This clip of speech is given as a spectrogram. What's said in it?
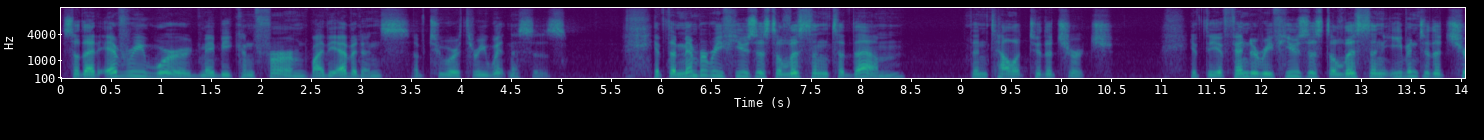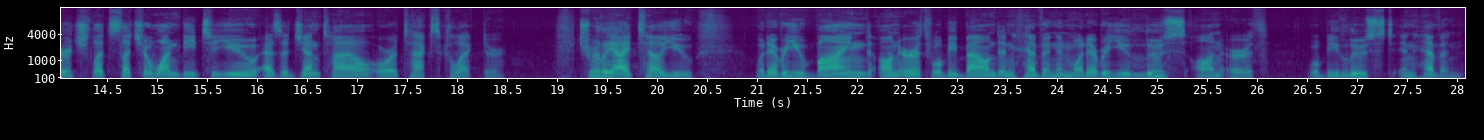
so that every word may be confirmed by the evidence of two or three witnesses. If the member refuses to listen to them, then tell it to the church. If the offender refuses to listen even to the church, let such a one be to you as a Gentile or a tax collector. Truly I tell you, whatever you bind on earth will be bound in heaven, and whatever you loose on earth will be loosed in heaven.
